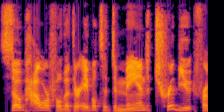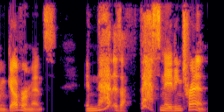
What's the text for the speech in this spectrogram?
so powerful that they're able to demand tribute from governments. And that is a fascinating trend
